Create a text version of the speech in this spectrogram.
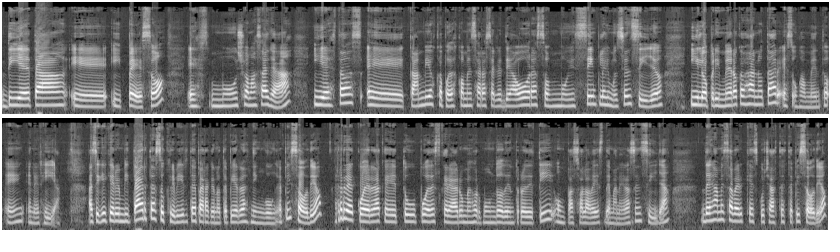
dieta eh, y peso, es mucho más allá y estos eh, cambios que puedes comenzar a hacer desde ahora son muy simples y muy sencillos y lo primero que vas a notar es un aumento en energía. Así que quiero invitarte a suscribirte para que no te pierdas ningún episodio. Recuerda que tú puedes crear un mejor mundo dentro de ti, un paso a la vez de manera sencilla. Déjame saber que escuchaste este episodio.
